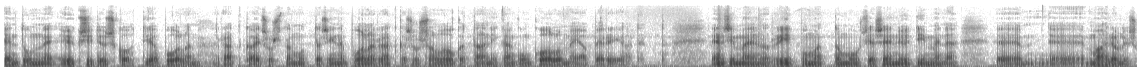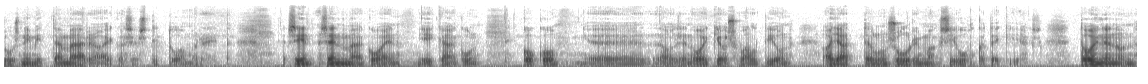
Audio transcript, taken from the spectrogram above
en tunne yksityiskohtia Puolan ratkaisusta, mutta siinä Puolan ratkaisussa loukataan ikään kuin kolmea periaatetta. Ensimmäinen on riippumattomuus ja sen ytimenä mahdollisuus nimittää määräaikaisesti tuomareita. Sen, sen mä koen ikään kuin koko tällaisen oikeusvaltion ajattelun suurimmaksi uhkatekijäksi. Toinen on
